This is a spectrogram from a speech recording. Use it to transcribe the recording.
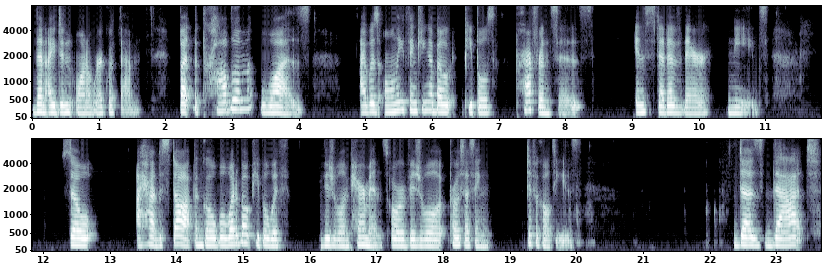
then I didn't want to work with them. But the problem was, I was only thinking about people's preferences instead of their needs. So I had to stop and go, well, what about people with visual impairments or visual processing difficulties? Does that,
